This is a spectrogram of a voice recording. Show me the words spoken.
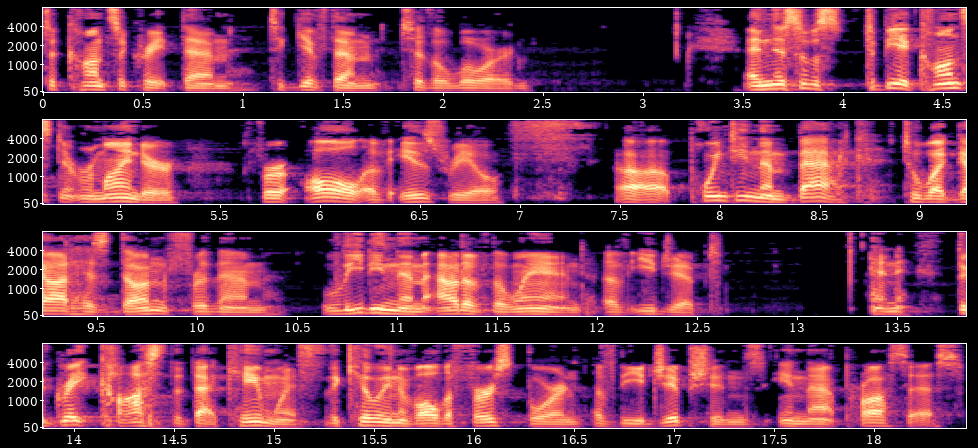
to consecrate them, to give them to the Lord. And this was to be a constant reminder for all of Israel, uh, pointing them back to what God has done for them, leading them out of the land of Egypt. And the great cost that that came with, the killing of all the firstborn of the Egyptians in that process.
